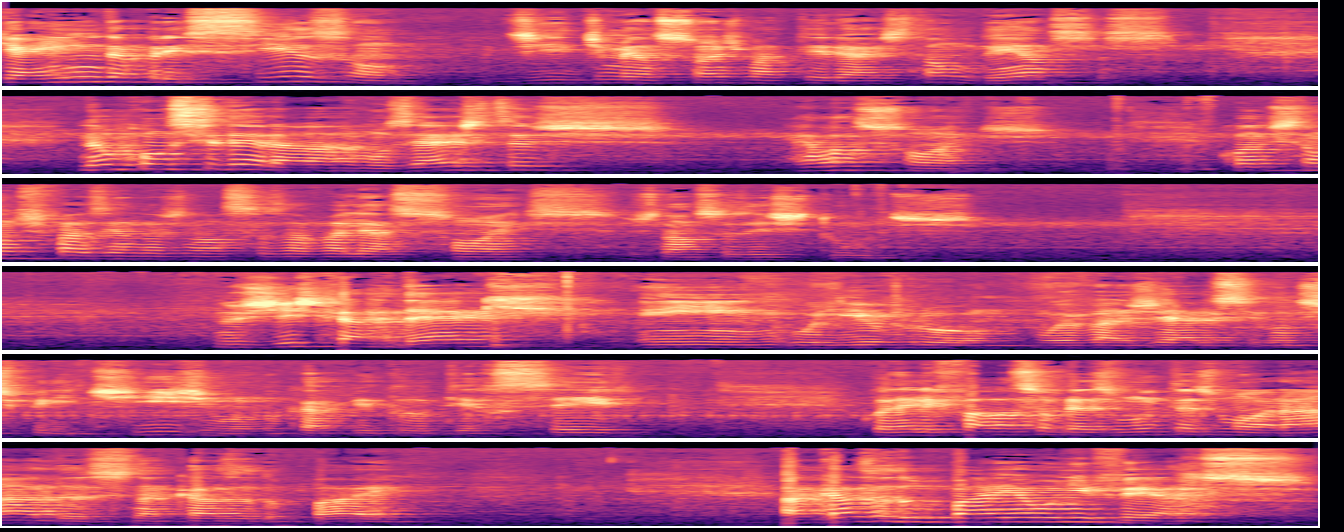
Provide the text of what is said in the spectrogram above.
que ainda precisam de dimensões materiais tão densas, não considerarmos estas relações quando estamos fazendo as nossas avaliações, os nossos estudos. Nos diz Kardec, em o livro O Evangelho segundo o Espiritismo, no capítulo 3, quando ele fala sobre as muitas moradas na casa do Pai. A casa do Pai é o universo.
